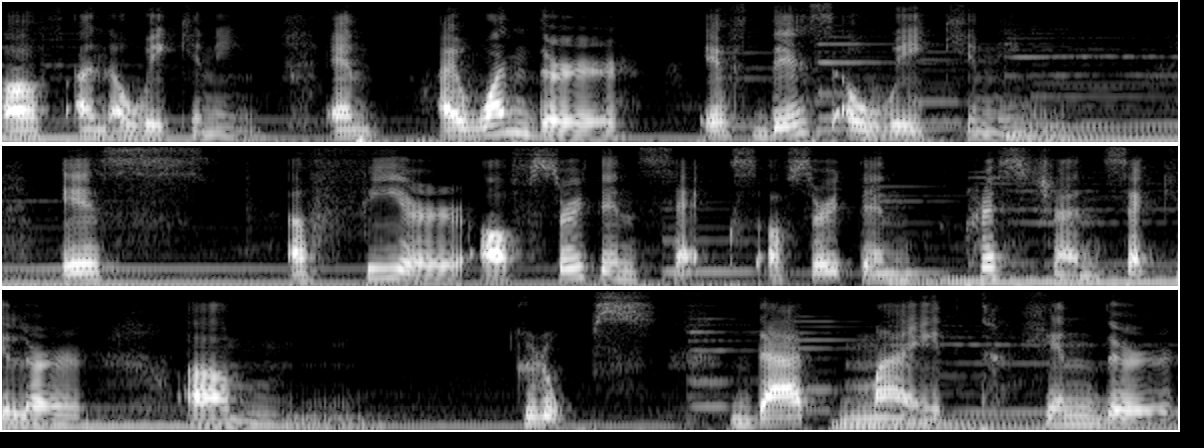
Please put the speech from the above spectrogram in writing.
of an awakening. And i wonder if this awakening is a fear of certain sects, of certain Christian secular um, groups that might hinder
